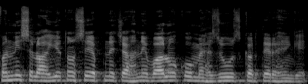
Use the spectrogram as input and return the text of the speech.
फ़नी सलाहियतों से अपने चाहने वालों को महजूज करते रहेंगे।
